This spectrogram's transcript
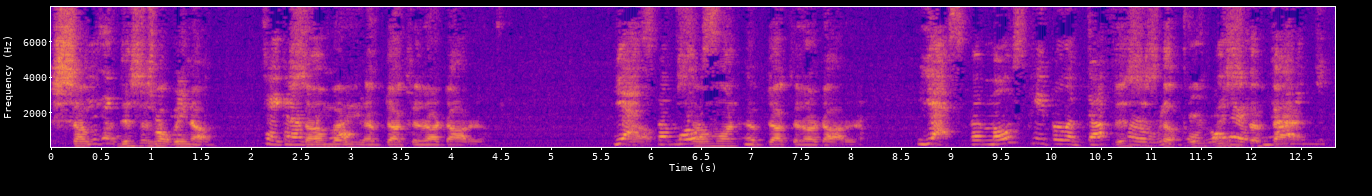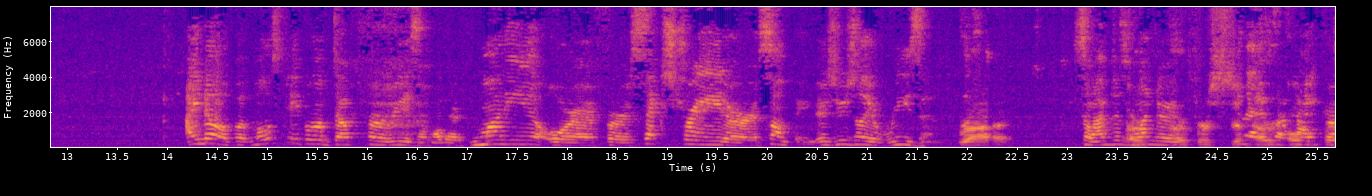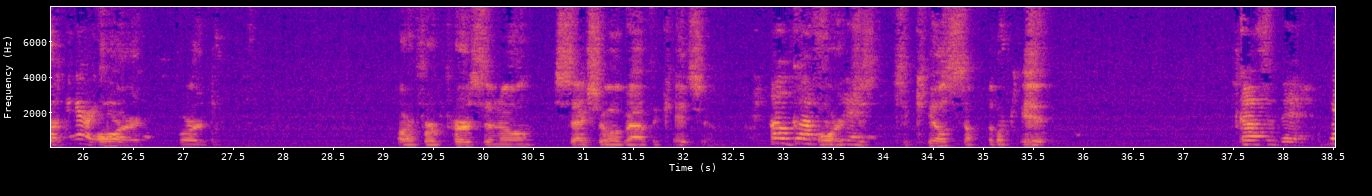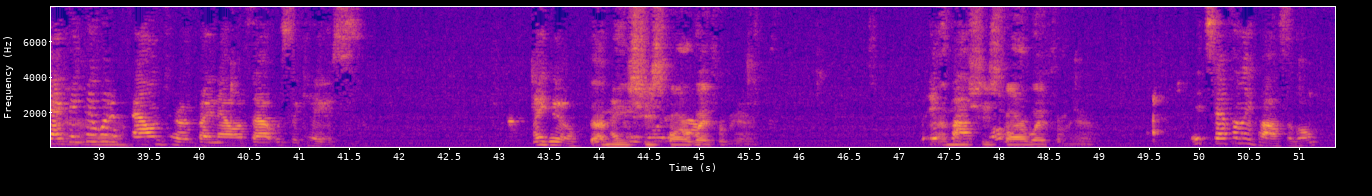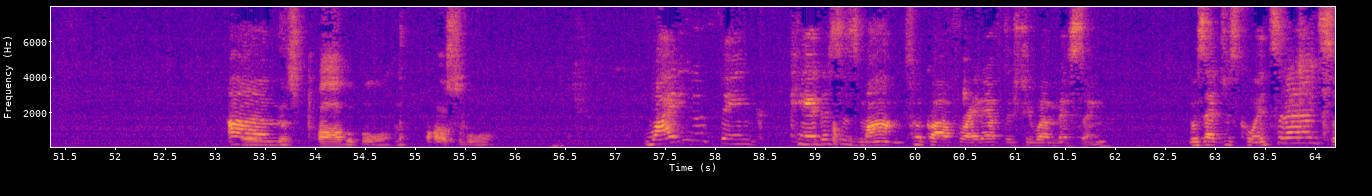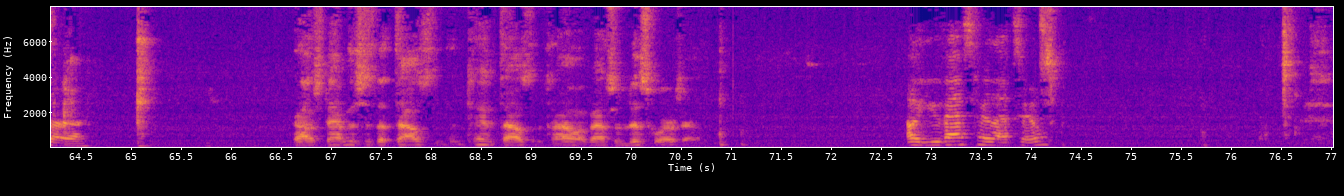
Some. This is what we know. Taking her. Somebody abducted our daughter. Yes, No, but most. someone abducted our daughter. Yes, but most people abduct This for is a the reason. this whether is the fact. money- I know, but most people abduct for a reason, whether it's money or for sex trade or something. There's usually a reason. Right. So I'm just Or, wondering. or for s- that is or, or, for, or for or for personal sexual gratification, Oh, God or forbid. just to kill some little kid. God forbid. yeah, I think they would have found her by now if that was the case. I do. That means she's far would've away from here. It's That means possible. she's far away from here. It's definitely possible. oh, Um, that's probable, not possible. why do you think Candus's mom took off right after she went missing? Was that just coincidence or? Gosh damn, this is the thousandth and ten thousandth time I've answered this question. Oh, you've asked her that too?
